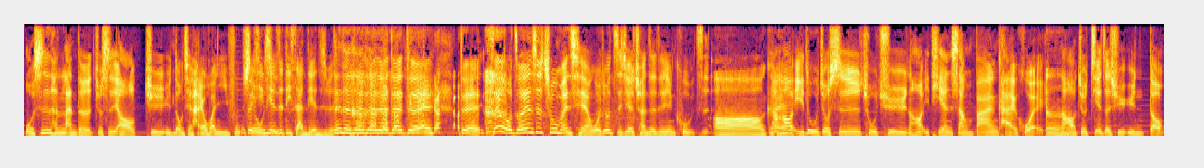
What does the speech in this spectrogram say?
我是很懒得，就是要去运动前还要换衣服，所以今天是第三天，是不是？对对对对对对对对，所以我昨天是。是出门前我就直接穿着这件裤子哦，然后一路就是出去，然后一天上班开会，嗯，然后就接着去运动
